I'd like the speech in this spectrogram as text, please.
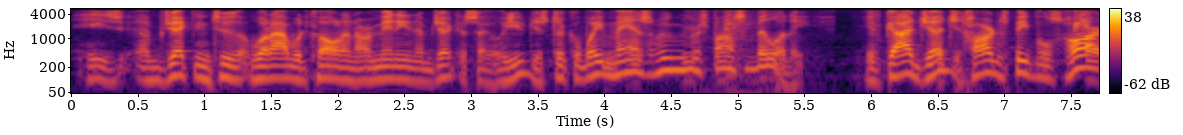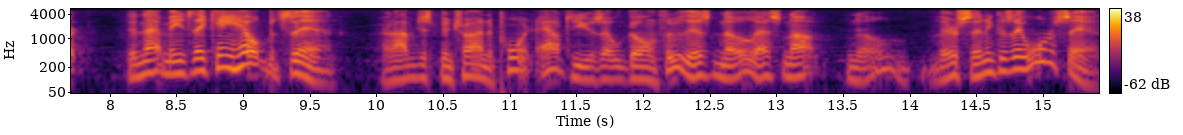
he's objecting to what I would call an Arminian objector. Say, well, you just took away man's human responsibility. If God judges hardens people's heart, then that means they can't help but sin. And I've just been trying to point out to you as I'm going through this, no, that's not, no, they're sinning because they want to sin.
